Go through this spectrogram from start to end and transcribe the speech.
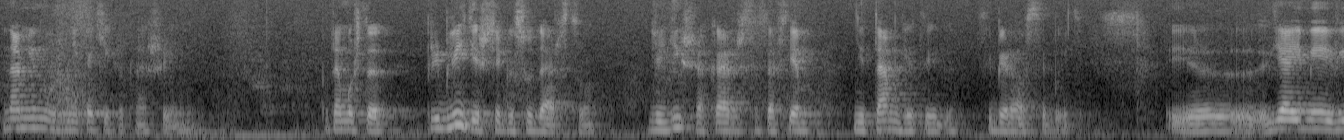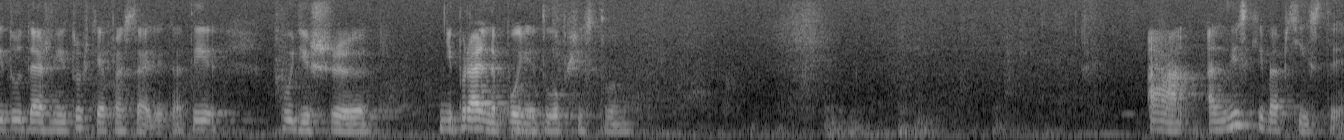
Нам не нужно никаких отношений, потому что приблизишься к государству, глядишь, окажешься совсем не там, где ты собирался быть. Э, Я имею в виду даже не то, что тебя посадят, а ты будешь э, неправильно понят обществом. А английские баптисты,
